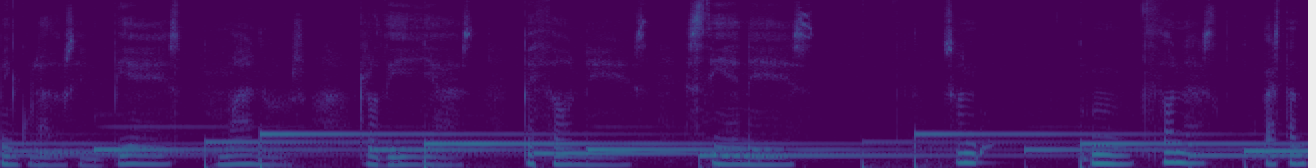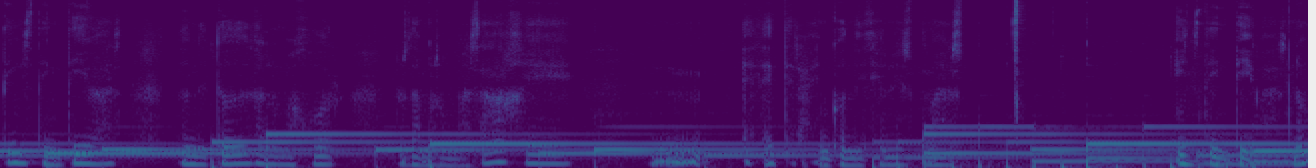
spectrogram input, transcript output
vinculados en pies, manos, rodillas, pezones, sienes, son mm, zonas bastante instintivas donde todos a lo mejor nos damos un masaje, mm, etcétera, en condiciones más instintivas, ¿no?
